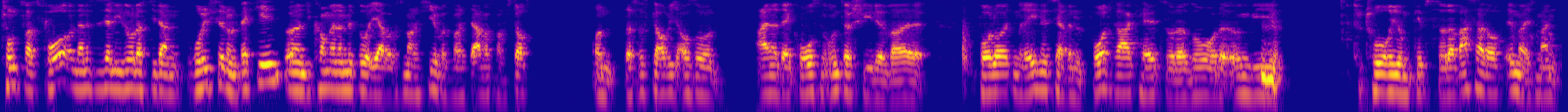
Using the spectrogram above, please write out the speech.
tun's was vor und dann ist es ja nicht so, dass die dann ruhig sind und weggehen, sondern die kommen dann damit so, ja, aber was mache ich hier, was mache ich da, was mache ich dort. Und das ist, glaube ich, auch so einer der großen Unterschiede, weil vor Leuten reden ist ja, wenn du einen Vortrag hältst oder so oder irgendwie Mhm. Tutorium gibst oder was halt auch immer. Ich meine,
